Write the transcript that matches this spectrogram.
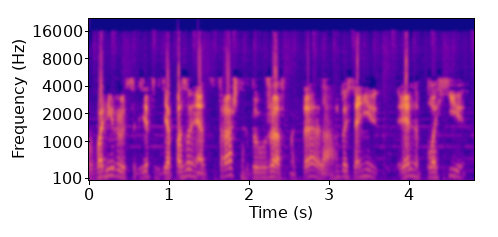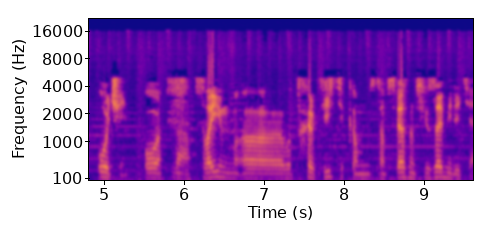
варьируются где-то в диапазоне от страшных до ужасных, да? да. Ну, то есть они реально плохи очень по да. своим э, вот характеристикам, там, связанным с юзабилити.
